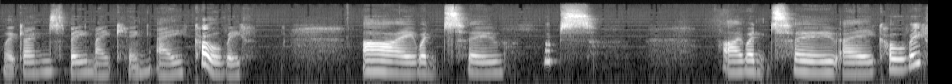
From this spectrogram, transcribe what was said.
We're going to be making a coral reef. I went to, whoops, I went to a coral reef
